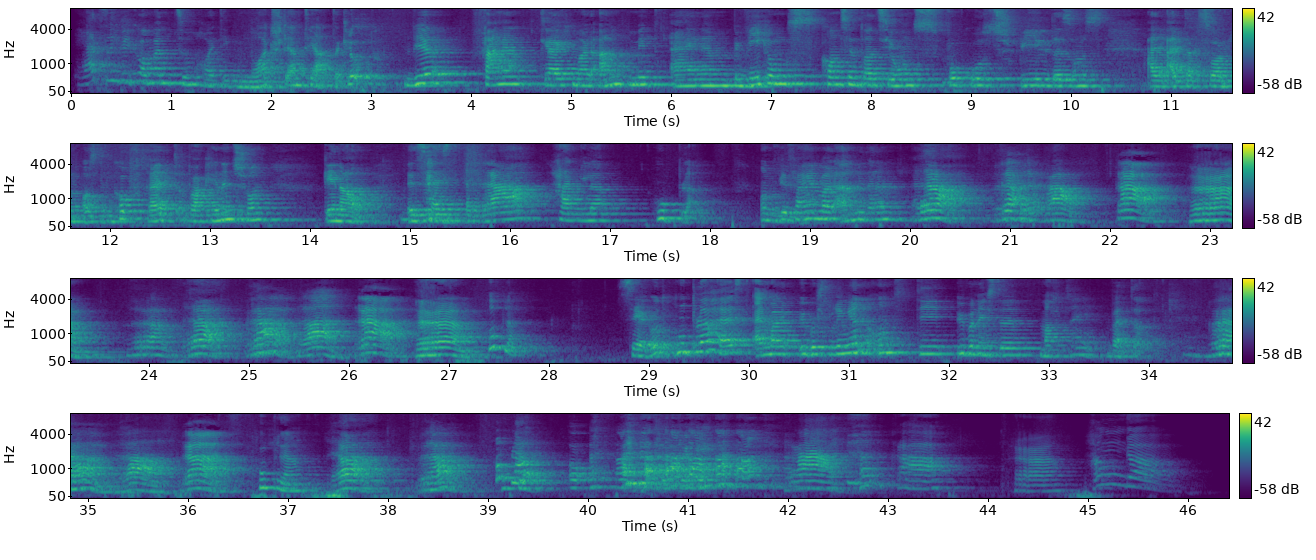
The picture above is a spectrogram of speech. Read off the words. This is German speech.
Herzlich willkommen zum heutigen Nordstern Theaterclub. Wir fangen gleich mal an mit einem Bewegungskonzentrationsfokusspiel, das uns alle Alltagssorgen aus dem Kopf treibt. Ein paar kennen es schon. Genau. Es heißt Ra, Hangler, Hupla. Und wir fangen mal an mit einem Ra. Ra, Ra, Ra. Ra. Ra. Ra. Ra. Ra. Ra. Ra. Hoppla. Sehr gut. Hupla heißt einmal überspringen und die übernächste macht weiter. Ra. Ra. Ra. Hoppla. Ra. Ra. Hoppla. Oh. Ra. Ra.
